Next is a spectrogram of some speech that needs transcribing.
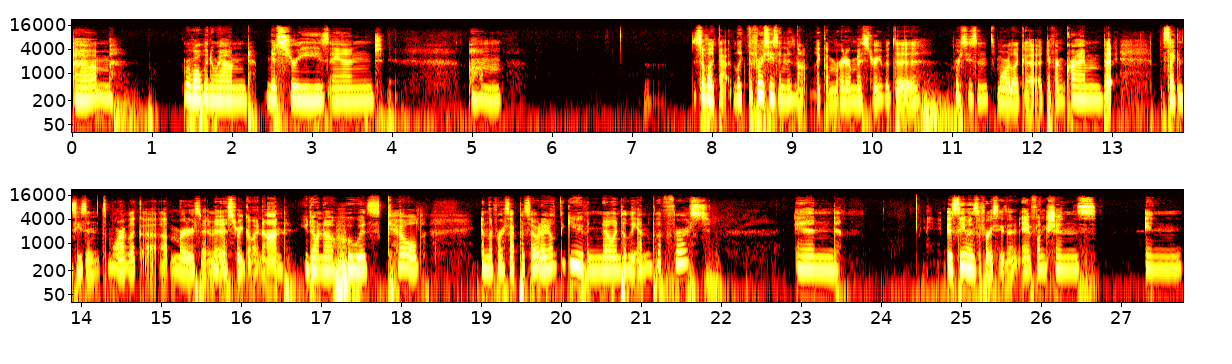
um, revolving around mysteries and um, stuff like that. Like the first season is not like a murder mystery, but the first season's more like a different crime. But the second season it's more of like a murder mystery going on. You don't know who was killed in the first episode. I don't think you even know until the end of the first. And the same as the first season. It functions in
